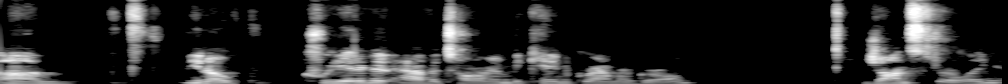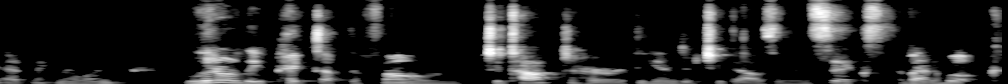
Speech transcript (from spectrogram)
um, you know, created an avatar and became Grammar Girl. John Sterling at Macmillan literally picked up the phone to talk to her at the end of 2006 about a book.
